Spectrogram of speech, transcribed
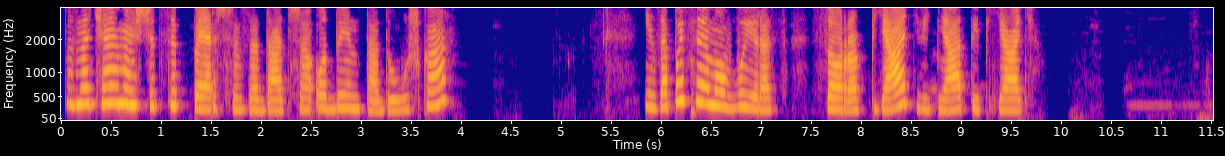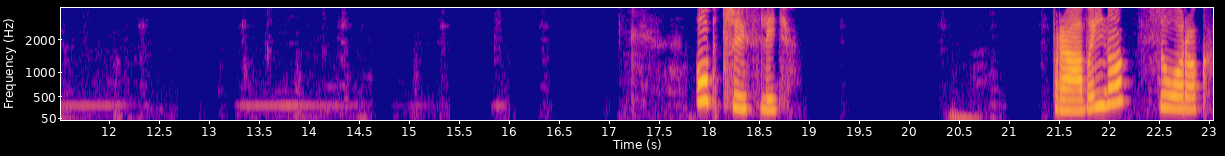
Позначаємо, що це перша задача 1 та дужка. І записуємо вираз 45 відняти 5. Обчисліть. Правильно 40.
